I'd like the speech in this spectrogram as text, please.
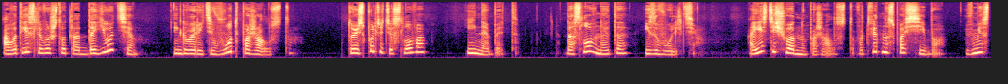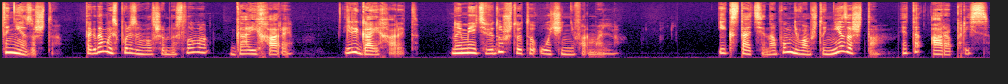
А вот если вы что-то отдаете и говорите «вот, пожалуйста», то используйте слово «инебет». Дословно это «извольте». А есть еще одно «пожалуйста» в ответ на «спасибо» вместо «не за что». Тогда мы используем волшебное слово гайхаре или гайхарет. Но имейте в виду, что это очень неформально. И, кстати, напомню вам, что не за что — это араприз.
